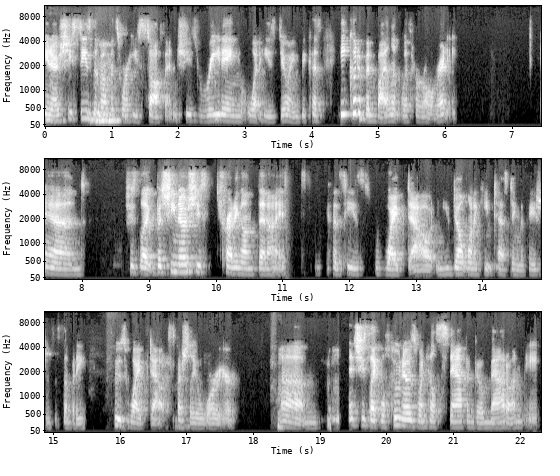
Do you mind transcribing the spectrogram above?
you know she sees the moments where he's softened. She's reading what he's doing because he could have been violent with her already. And she's like but she knows she's treading on thin ice because he's wiped out and you don't want to keep testing the patience of somebody who's wiped out especially a warrior. Hmm. um, and she's like well who knows when he'll snap and go mad on me?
